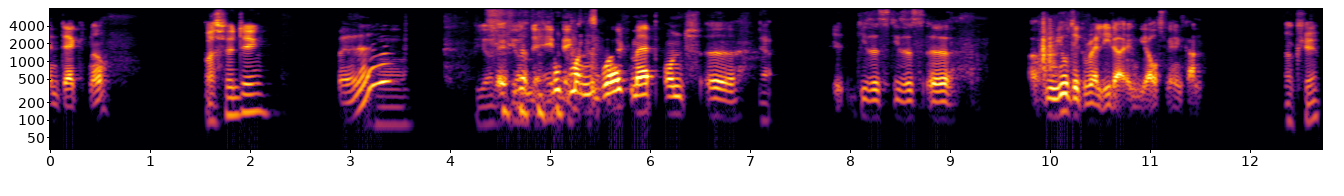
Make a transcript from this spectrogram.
entdeckt, ne? Was für ein Ding? Äh? oh, Beyond, Äh, Beyond the Wo Apex. man World Map und äh, Ja. dieses, dieses äh, Music Rally da irgendwie auswählen kann. Okay.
